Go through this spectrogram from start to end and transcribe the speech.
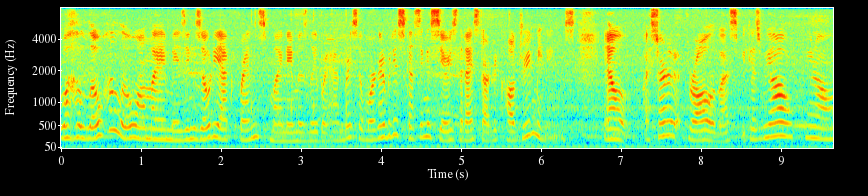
Well, hello, hello, all my amazing zodiac friends. My name is Libra Empress, and we're going to be discussing a series that I started called Dream Meanings. Now, I started it for all of us because we all, you know,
